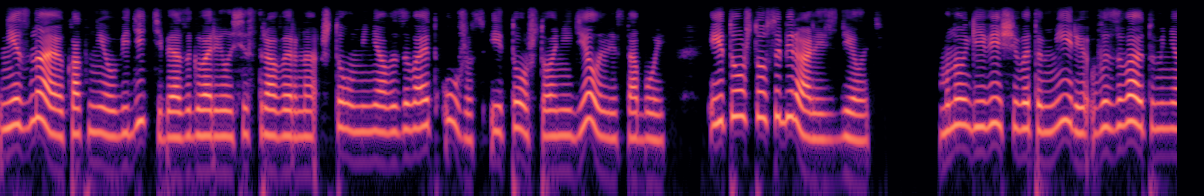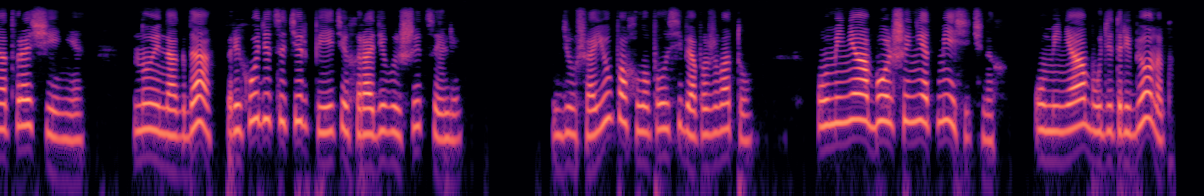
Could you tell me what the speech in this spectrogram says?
«Не знаю, как мне убедить тебя», — заговорила сестра Верна, «что у меня вызывает ужас и то, что они делали с тобой, и то, что собирались сделать. Многие вещи в этом мире вызывают у меня отвращение, но иногда приходится терпеть их ради высшей цели». Дюшаю похлопала себя по животу. «У меня больше нет месячных. У меня будет ребенок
